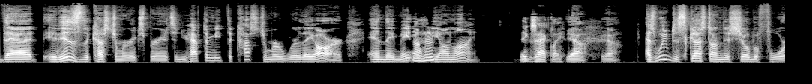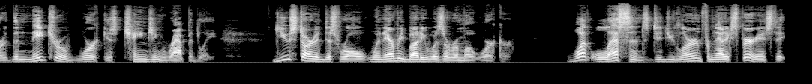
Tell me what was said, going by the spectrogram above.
that it is the customer experience and you have to meet the customer where they are and they may not hmm be online. Exactly. Yeah, yeah. As we've discussed on this show before, the nature of work is changing rapidly. You started this role when everybody was a remote worker. What lessons did you learn from that experience that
